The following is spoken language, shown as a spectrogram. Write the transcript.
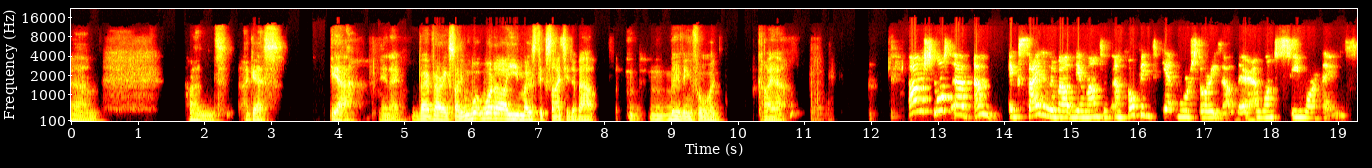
um, and I guess yeah, you know, very very exciting. What what are you most excited about moving forward, Kaya? I'm most uh, I'm excited about the amount of. I'm hoping to get more stories out there. I want to see more things.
